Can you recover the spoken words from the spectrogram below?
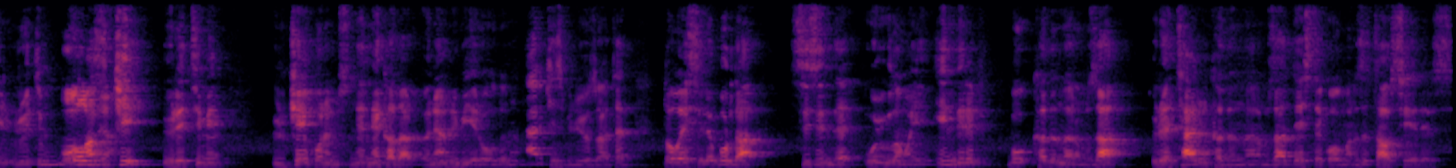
bir üretim olmaz Olmuyor. ki üretimin ülke ekonomisinde ne kadar önemli bir yeri olduğunu herkes biliyor zaten. Dolayısıyla burada sizin de uygulamayı indirip bu kadınlarımıza, üreten kadınlarımıza destek olmanızı tavsiye ederiz.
